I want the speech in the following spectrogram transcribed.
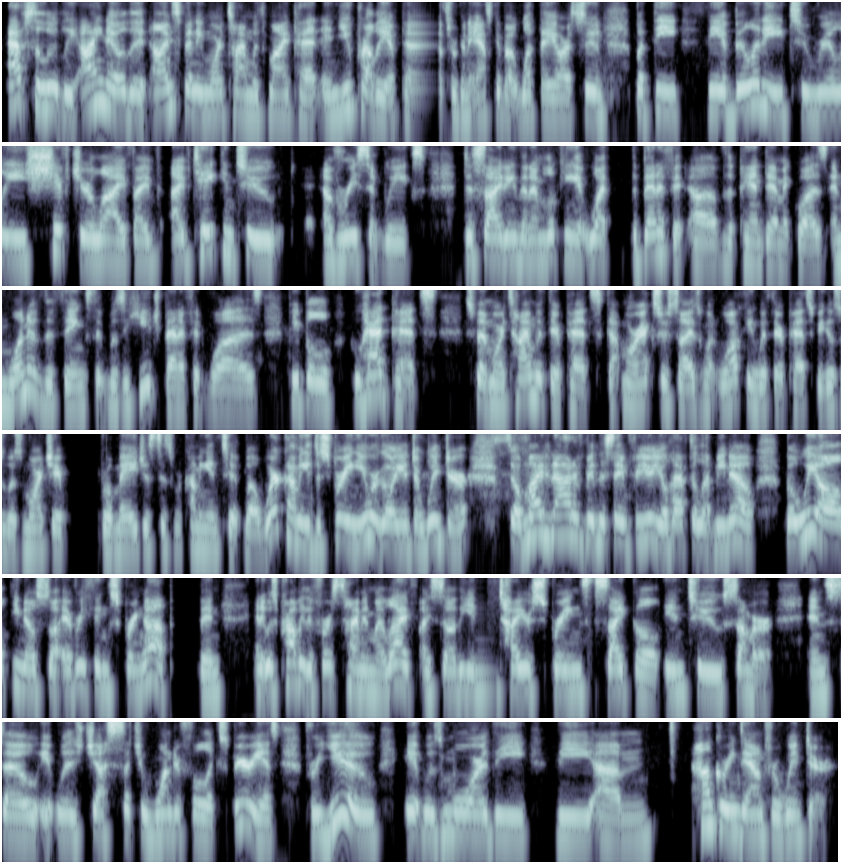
Absolutely. I know that I'm spending more time with my pet and you probably have pets. We're going to ask about what they are soon, but the the ability to really shift your life. I've I've taken to of recent weeks deciding that I'm looking at what the benefit of the pandemic was. And one of the things that was a huge benefit was people who had pets spent more time with their pets, got more exercise, went walking with their pets because it was March, April May, just as we're coming into, well, we're coming into spring, you were going into winter. So it might not have been the same for you. You'll have to let me know. But we all, you know, saw everything spring up. And, and it was probably the first time in my life I saw the entire spring cycle into summer. And so it was just such a wonderful experience. For you, it was more the, the um, hunkering down for winter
